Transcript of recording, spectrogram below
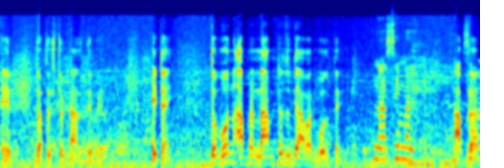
এর যথেষ্ট কাজ দেবে। এটাই। তো বোন আপনার নামটা যদি আবার বলতেন। নাসিমা আপনার-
